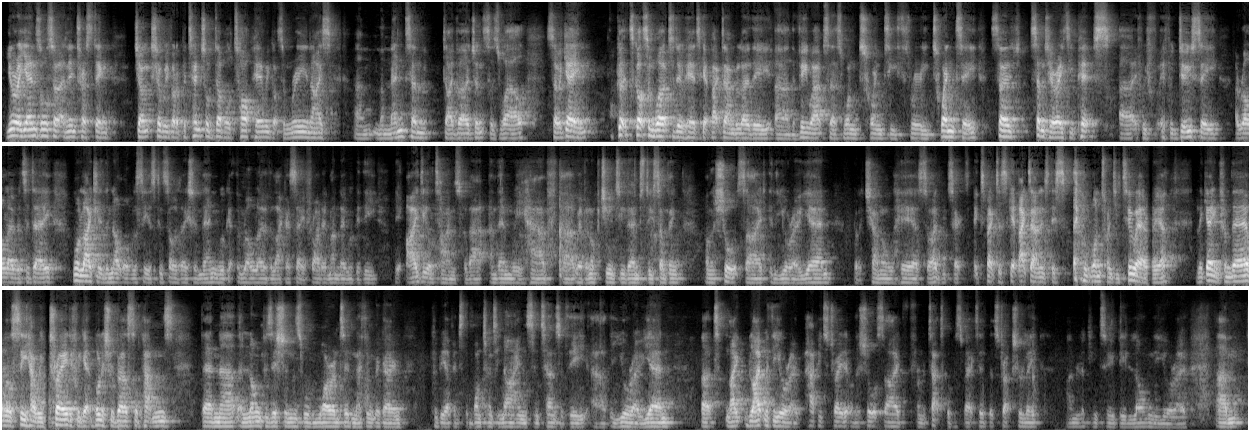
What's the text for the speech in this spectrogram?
Euro yen's also an interesting juncture. We've got a potential double top here. We've got some really nice um, momentum divergence as well. So again, it's got some work to do here to get back down below the uh, the VWAP. So that's 123.20. So 70 or 80 pips uh, if we if we do see a rollover today. More likely than not, what we'll see is consolidation. Then we'll get the rollover. Like I say, Friday, Monday will be the, the ideal times for that. And then we have, uh, we have an opportunity then to do something on the short side in the euro yen. Got a channel here. So I'd expect, expect us to get back down into this 122 area. And again, from there, we'll see how we trade. If we get bullish reversal patterns, then uh, the long positions will be warranted. And I think we're going, could be up into the 129s in terms of the, uh, the euro yen. But like, like with the euro, happy to trade it on the short side from a tactical perspective, but structurally, I'm looking to be long the euro. Um,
